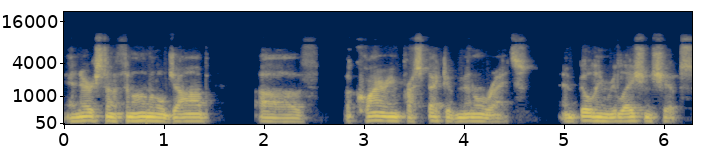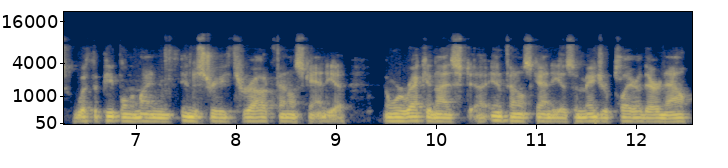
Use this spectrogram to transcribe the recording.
And Eric's done a phenomenal job of acquiring prospective mineral rights and building relationships with the people in the mining industry throughout Fennoscandia. And we're recognized uh, in Fennoscandia as a major player there now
